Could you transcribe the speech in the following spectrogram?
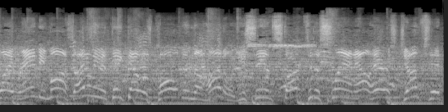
play. Randy Moss, I don't even think that was called in the huddle. You see him start to the slant. Al Harris jumps it.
